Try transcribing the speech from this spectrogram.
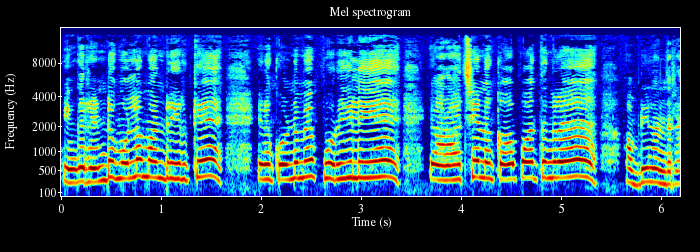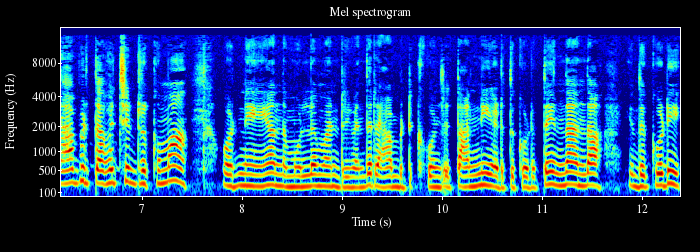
இங்கே ரெண்டு முல்லை மன்றி இருக்கே. எனக்கு ஒன்றுமே புரியலையே. யாராச்சும் என்னை காப்பாத்துங்களேன். அப்படின்னு அந்த ரேபிட் தவிச்சிட்டு இருக்குமா. உடனே அந்த முல்லை மன்றி வந்து ரேபிட்டுக்கு கொஞ்சம் தண்ணி எடுத்து கொடுத்து இந்தா இந்தா இது குடி.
